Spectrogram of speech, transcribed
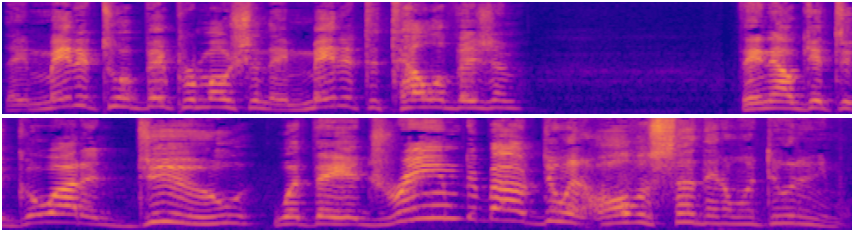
They made it to a big promotion, they made it to television. They now get to go out and do what they had dreamed about doing. All of a sudden, they don't want to do it anymore.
